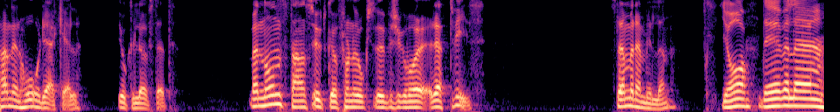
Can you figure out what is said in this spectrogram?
han är en hård jäkel, Jocke Löfstedt. Men någonstans utgår från att du också försöker vara rättvis. Stämmer den bilden? Ja, det är väl, eh,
